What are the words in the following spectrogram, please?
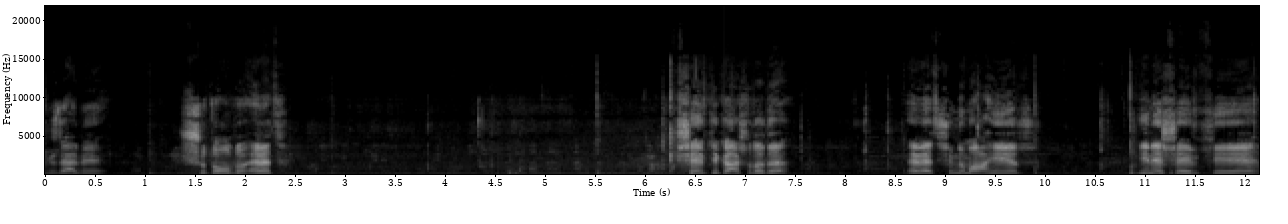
Güzel bir şut oldu. Evet. Şevki karşıladı. Evet şimdi Mahir. Yine Şevki.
